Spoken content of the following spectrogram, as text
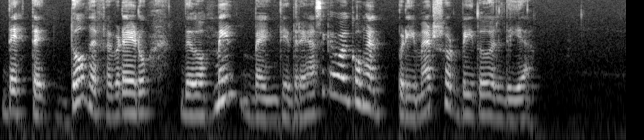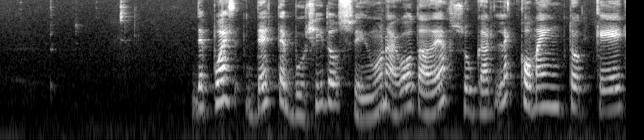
de este 2 de febrero de 2023. Así que voy con el primer sorbito del día. Después de este buchito sin una gota de azúcar, les comento que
